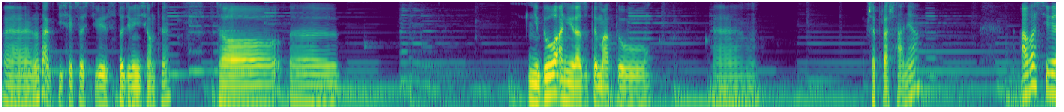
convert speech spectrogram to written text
e, no tak, dzisiaj właściwie jest 190, to e, nie było ani razu tematu e, przepraszania, a właściwie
